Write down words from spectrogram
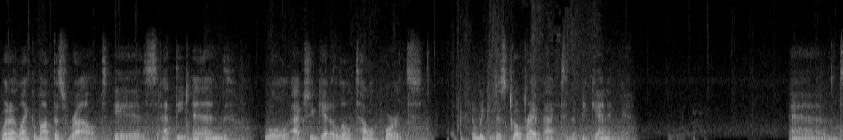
What I like about this route is at the end, we'll actually get a little teleport and we can just go right back to the beginning. And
